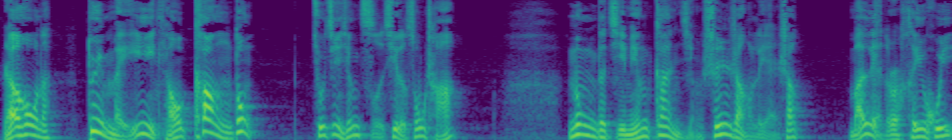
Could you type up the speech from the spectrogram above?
然后呢，对每一条炕洞就进行仔细的搜查，弄得几名干警身上、脸上满脸都是黑灰，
